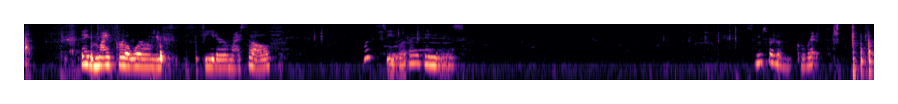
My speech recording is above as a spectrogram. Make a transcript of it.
a big micro worm feeder myself. Let's see, what are these? Some sort of grip. I'm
